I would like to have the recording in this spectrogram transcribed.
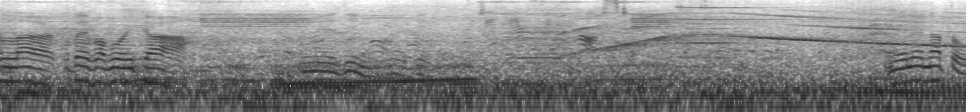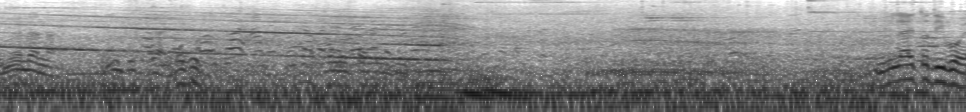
আল্লাহ কোথায় পাবো এটা amazing. মেলে না তো মেলে না। মিলাই তো দিবই,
